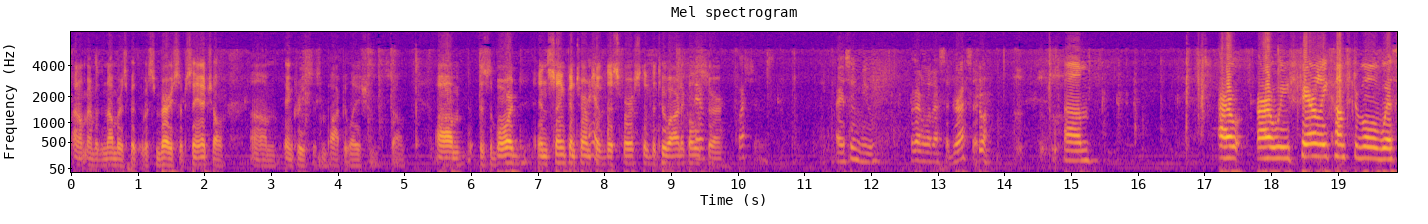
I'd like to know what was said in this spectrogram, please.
I don't remember the numbers, but there was some very substantial um, increases in population, so. um, Is the board in sync in terms of this first of the two I articles, have or? questions. I assume you are going to let us address it. Sure. Um, Are, are we fairly comfortable with,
